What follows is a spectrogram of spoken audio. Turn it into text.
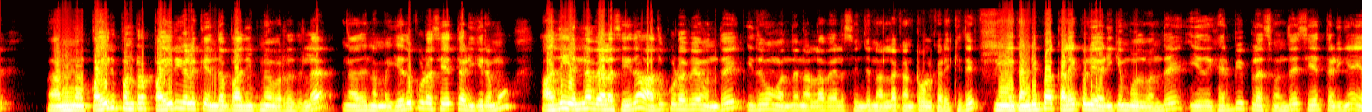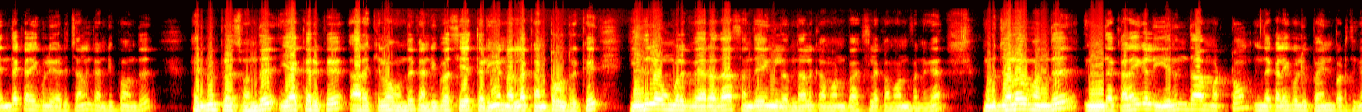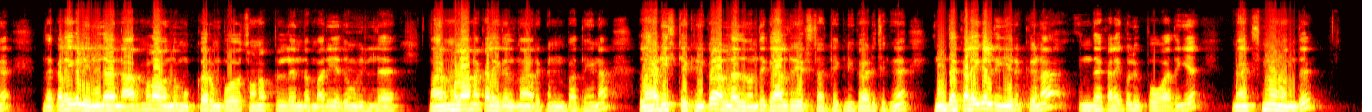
நம்ம பயிர் பண்ணுற பயிர்களுக்கு எந்த பாதிப்புமே வர்றதில்ல. அது நம்ம எது கூட சேர்த்து அடிக்கிறோமோ அது என்ன வேலை செய்யுதோ அது கூடவே வந்து இதுவும் வந்து நல்லா வேலை செஞ்சு நல்ல கண்ட்ரோல் கிடைக்குது. நீங்கள் கண்டிப்பாக களைக்கொல்லி அடிக்கும்போது வந்து இது ஹெர்பி ப்ளஸ் வந்து சேர்த்து அடிங்க. எந்த களைக்கொல்லி அடித்தாலும் கண்டிப்பாக வந்து ஹெர்பி ப்ளஸ் வந்து ஏக்கருக்கு அரை கிலோ வந்து கண்டிப்பாக சேர்த்து அடிங்க நல்ல கண்ட்ரோல் இருக்குது இதில் உங்களுக்கு வேறு ஏதாவது சந்தேகங்கள் இருந்தாலும் கமெண்ட் பாக்ஸில் கமெண்ட் பண்ணுங்கள் முடிஞ்சளவு வந்து இந்த கலைகள் இருந்தால் மட்டும் இந்த கலைக்கொல்லி பயன்படுத்துங்க. இந்த கலைகள் இல்லை நார்மலாக வந்து முக்கரும்போ சொனப்பில்லு இந்த மாதிரி எதுவும் இல்லை. நார்மலான கலைகள் தான் இருக்குதுன்னு பார்த்தீங்கன்னா லாடிஸ் டெக்னிக்கோ அல்லது வந்து கேலரி எக்ஸ்ட்ரா டெக்னிக்கோ அடிச்சுக்கோங்க. இந்த கலைகள் இருக்குன்னா இந்த கலைக்கொல்லி போகாதீங்க. மேக்ஸிமம் வந்து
